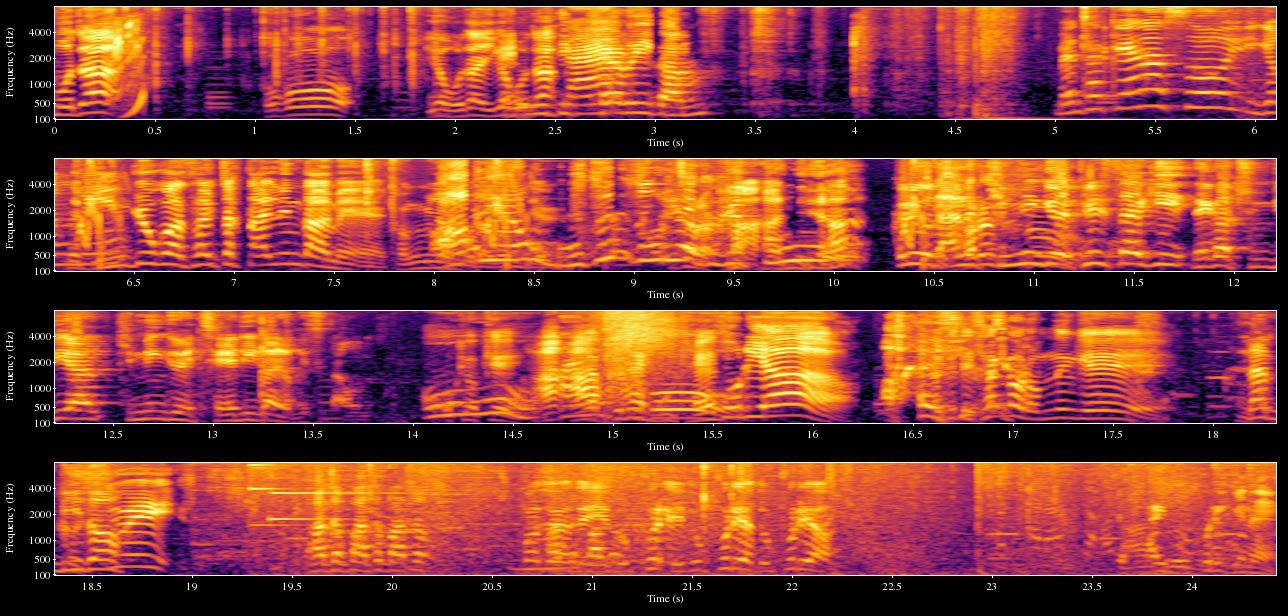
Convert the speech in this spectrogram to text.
보자. 보고 이거 보자. 이거 보자. 이 캐리감. 멘탈 깨놨어 근데 이경민. 민규가 살짝 딸린 다음에 경민이. 아니 형 무슨 소리야 그게 또. 아니야? 그리고 나는 알았어. 김민규의 필살기 내가 준비한 김민규의 제리가 여기서 나오는. 오. 오케이, 오케이. 아, 아 알았어. 그리고 개소리야. 아 근데 상관없는 게난그 믿어. 스웨이 빠져 빠져 빠져. 맞아야 돼. 노플이야, 노플이야, 노플이야. 아이 노프리긴 해.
